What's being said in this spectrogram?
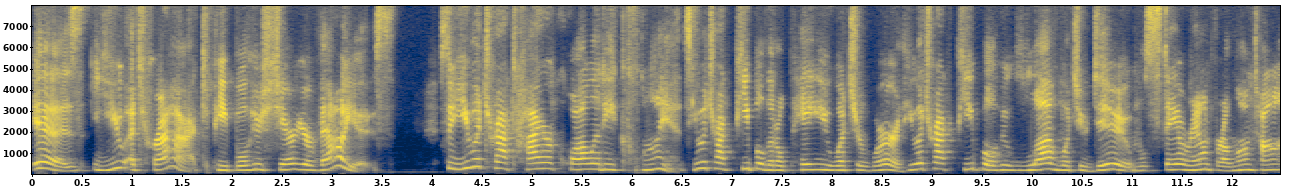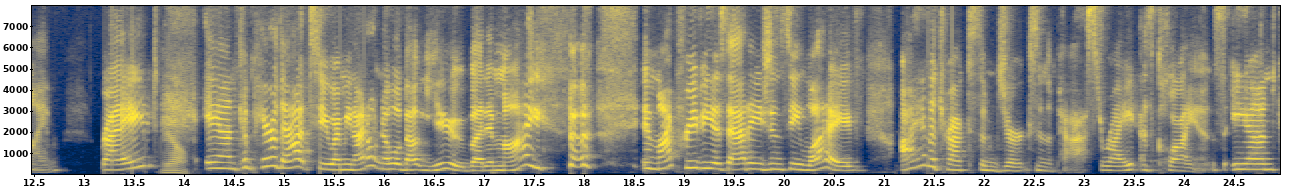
is you attract people who share your values. So you attract higher quality clients. You attract people that'll pay you what you're worth. You attract people who love what you do and will stay around for a long time right? Yeah. And compare that to i mean i don't know about you but in my in my previous ad agency life i have attracted some jerks in the past right as clients. And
